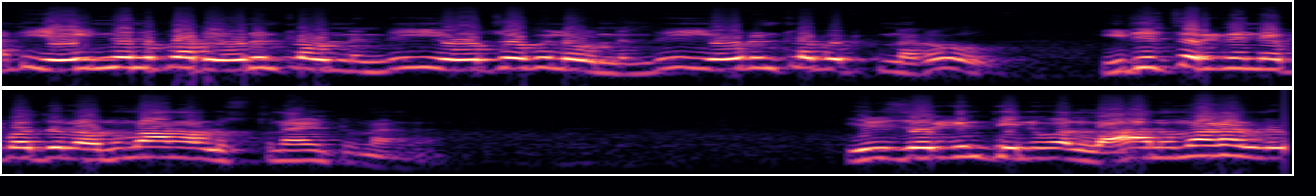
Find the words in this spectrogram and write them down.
అంటే ఏ నెలల పాటు ఎవరింట్లో ఉండింది ఎవరి జోబిలో ఉండింది ఎవరింట్లో పెట్టుకున్నారు? ఇది జరిగిన నేపథ్యంలో అనుమానాలు వస్తున్నాయంటున్నాను ఇది జరిగిన దీనివల్ల అనుమానాలు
